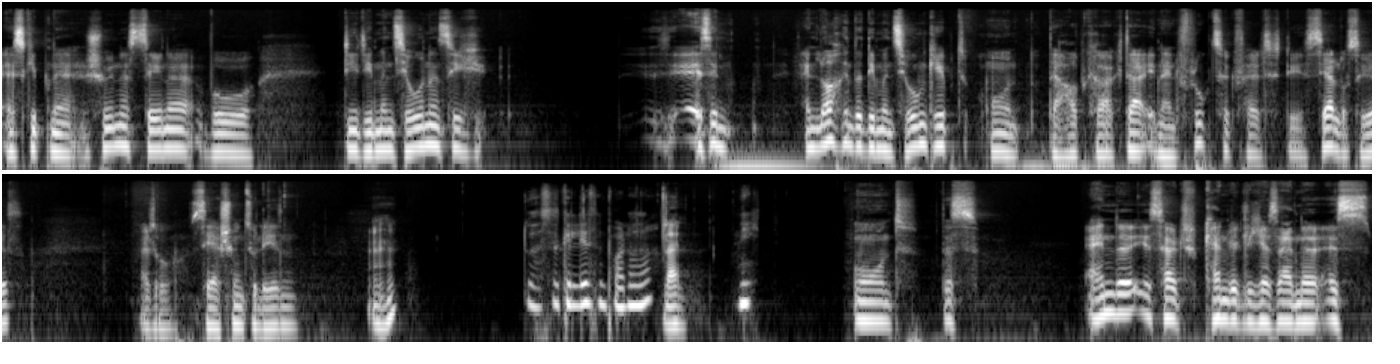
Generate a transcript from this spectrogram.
Es gibt eine schöne Szene, wo die Dimensionen sich. Es in ein Loch in der Dimension gibt und der Hauptcharakter in ein Flugzeug fällt, die sehr lustig ist. Also sehr schön zu lesen. Mhm. Du hast es gelesen, Paul, oder? Nein. Und das Ende ist halt kein wirkliches Ende. Es,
